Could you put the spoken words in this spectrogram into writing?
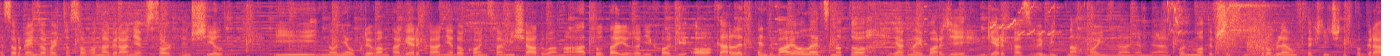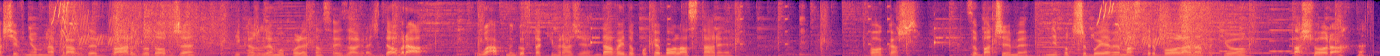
zorganizować czasowo nagranie w Sword and Shield i no nie ukrywam, ta gierka nie do końca mi siadła. No a tutaj jeżeli chodzi o Scarlet and Violet, no to jak najbardziej gierka jest wybitna moim zdaniem, nie? Pomimo tych wszystkich problemów technicznych, to gra się w nią naprawdę bardzo dobrze i każdemu polecam sobie zagrać. Dobra, łapmy go w takim razie. Dawaj do Pokebola, stary. Pokaż. Zobaczymy. Nie potrzebujemy Master Balla na takiego tasiora.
